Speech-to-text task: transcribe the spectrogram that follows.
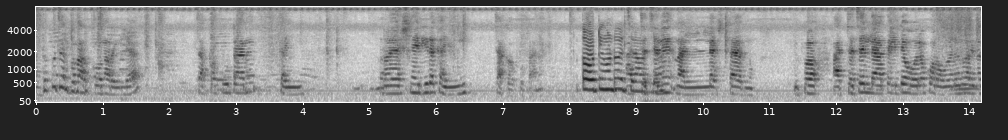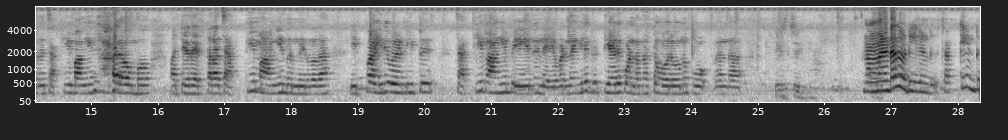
അതിപ്പോ ചെലപ്പോ നടക്കുമെന്നറിയില്ല ചക്ക കൂട്ടാന് കഞ്ഞി. റേഷനരിയുടെ കഞ്ഞി ചക്ക കൂട്ടാന് തോട്ടി കൊണ്ട് അച്ഛന് നല്ല ഇഷ്ടായിരുന്നു. ഇപ്പൊ അച്ചച്ച ഇല്ലാത്തതിന്റെ ഓരോ കുറവുകൾ എന്ന് പറയുന്നത് ചക്കിയും മാങ്ങിയും കാലാവുമ്പോ മറ്റേത് എത്ര ചക്കി മാങ്ങി തിന്നിരുന്നതാ. ഇപ്പൊ അതിന് വേണ്ടിയിട്ട് ചക്കി മാങ്ങിയും പേരിനില്ല. എവിടെന്നെങ്കിലും കിട്ടിയാൽ കൊണ്ടുവന്നിട്ട് ഓരോന്ന് പോ- എന്താ? നമ്മളുടെ തൊടിയിലുണ്ട്. ചക്കയുണ്ട്.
